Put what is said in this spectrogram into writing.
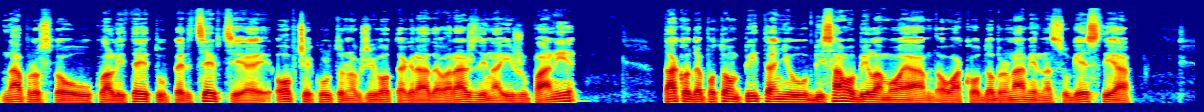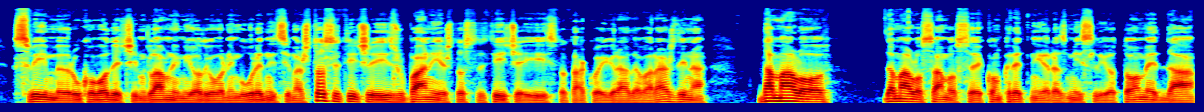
naprosto u kvalitetu percepcije opće kulturnog života grada Varaždina i županije. Tako da po tom pitanju bi samo bila moja ovako dobronamjerna sugestija svim rukovodećim glavnim i odgovornim urednicima što se tiče iz županije, što se tiče isto tako i grada Varaždina, da malo, da malo samo se konkretnije razmisli o tome da,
